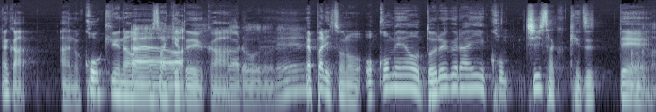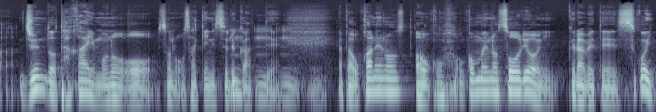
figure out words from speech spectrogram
なんかあの高級なお酒というか。なるほどね。やっぱりそのお米をどれぐらいこ小さく削って純度高いものをそのお酒にするかって、やっぱりお金のあおお米の総量に比べてすごい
